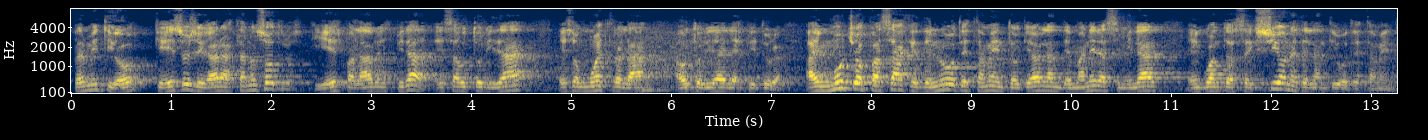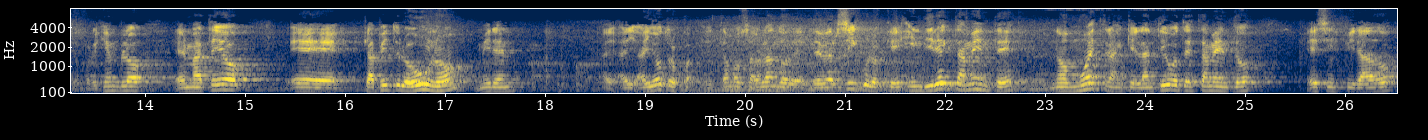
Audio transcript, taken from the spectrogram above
permitió que eso llegara hasta nosotros y es palabra inspirada, es autoridad, eso muestra la autoridad de la Escritura. Hay muchos pasajes del Nuevo Testamento que hablan de manera similar en cuanto a secciones del Antiguo Testamento. Por ejemplo, en Mateo eh, capítulo 1, miren, hay, otros, estamos hablando de, versículos que indirectamente nos muestran que el Antiguo Testamento es inspirado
